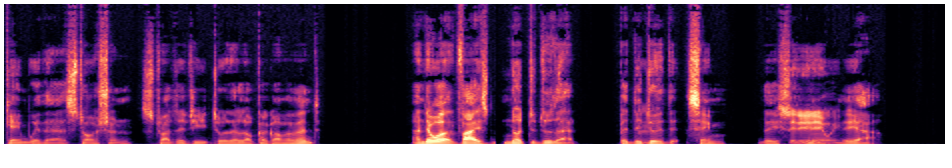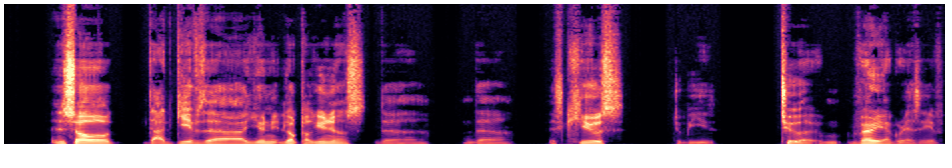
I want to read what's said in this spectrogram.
came with a extortion strategy to the local government. And they were advised not to do that, but they mm. do the same. They, they did anyway. Yeah. And so that gives the uni- local unions the the excuse to be too uh, very aggressive,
